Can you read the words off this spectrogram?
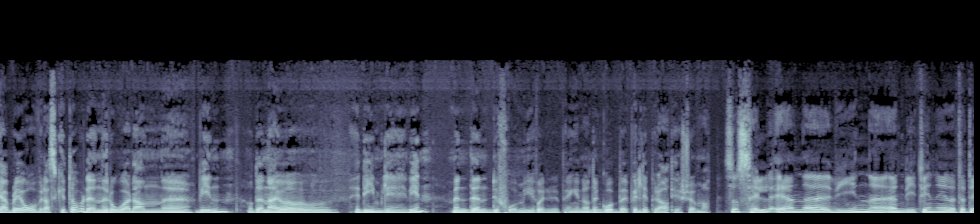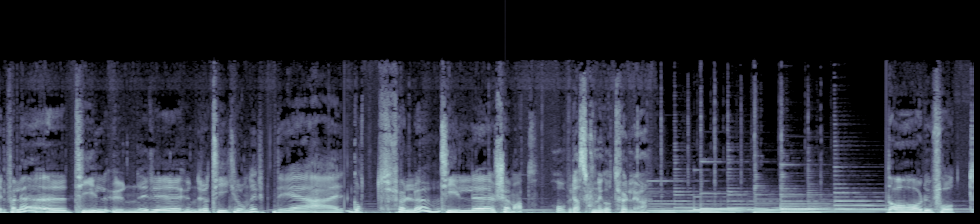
jeg ble overrasket over den Roardan-vinen, og den er jo rimelig vin. Men den, du får mye for pengene, og den går veldig bra til sjømat. Så selv en uh, vin, uh, en hvitvin i dette tilfellet, uh, til under 110 kroner, det er godt følge til sjømat. Overraskende godt følge, ja. Da har du fått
